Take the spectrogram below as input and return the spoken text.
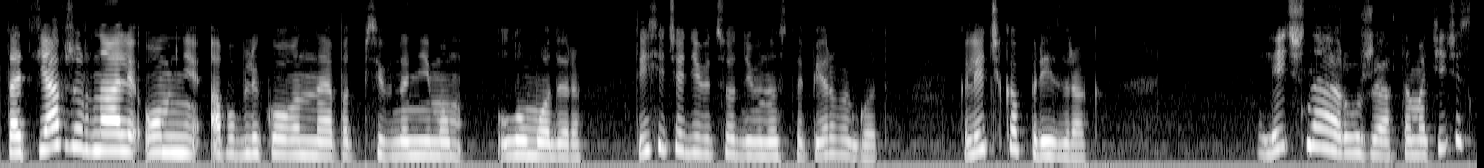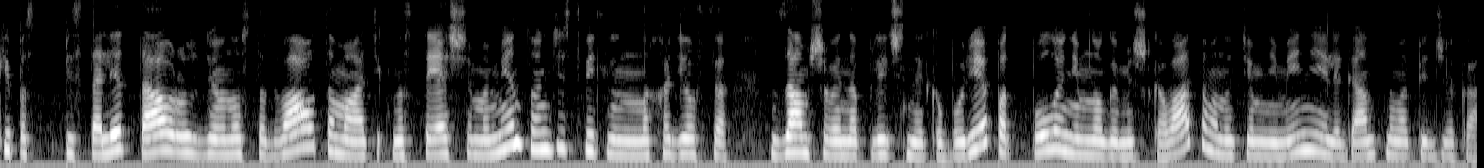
Статья в журнале «Омни», опубликованная под псевдонимом Лумодер, 1991 год. Кличка «Призрак». Личное оружие. Автоматический пистолет Таурус 92 автоматик. В настоящий момент он действительно находился в замшевой наплечной кобуре под полой немного мешковатого, но тем не менее элегантного пиджака.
